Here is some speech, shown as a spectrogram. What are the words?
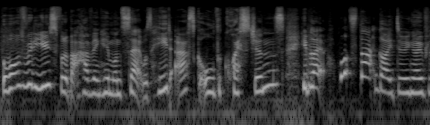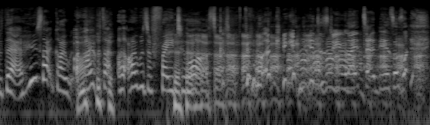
But what was really useful about having him on set was he'd ask all the questions. He'd be like, "What's that guy doing over there? Who's that guy?" And I was like, I was afraid to ask because I've been working in the industry for like ten years. I was like,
